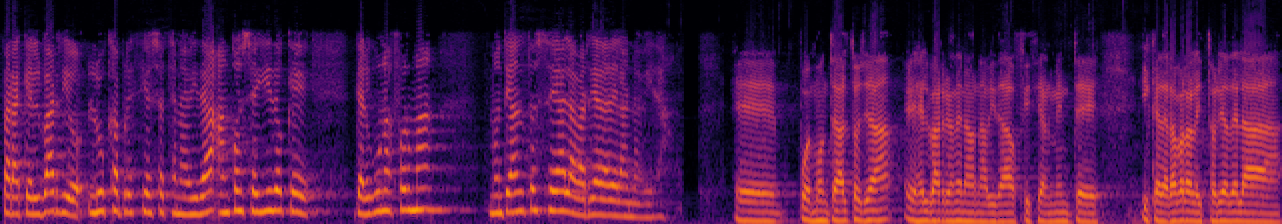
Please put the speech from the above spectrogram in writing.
para que el barrio luzca precioso esta Navidad, han conseguido que, de alguna forma, Monte Alto sea la barriada de la Navidad. Eh, pues Monte Alto ya es el barrio de la Navidad oficialmente y quedará para la historia de, la,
